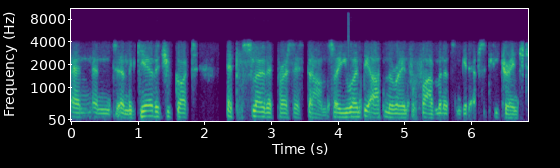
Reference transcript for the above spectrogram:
and, and, and the gear that you've got it'll slow that process down. So you won't be out in the rain for five minutes and get absolutely drenched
